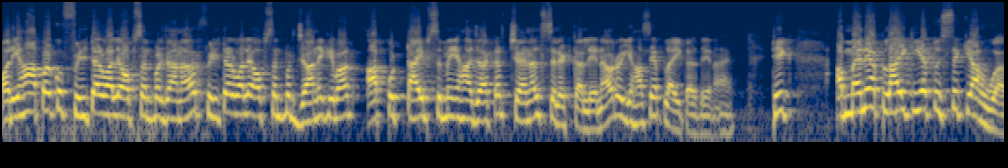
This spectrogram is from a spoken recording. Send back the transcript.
और यहाँ पर को फ़िल्टर वाले ऑप्शन पर जाना है और फ़िल्टर वाले ऑप्शन पर जाने के बाद आपको टाइप्स में यहाँ जाकर चैनल सेलेक्ट कर लेना है और यहाँ से अप्लाई कर देना है। ठीक? अब मैंने अप्लाई किया तो इससे क्या हुआ?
